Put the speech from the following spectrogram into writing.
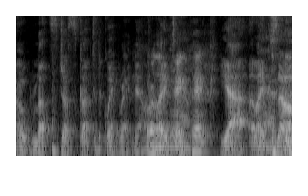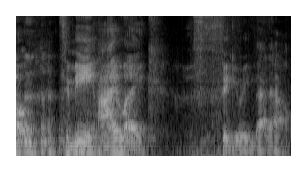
Oh, let's just cut to the quick right now. Or like Yeah. dick pic. yeah, like Yeah. so. to me, I like figuring that out.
